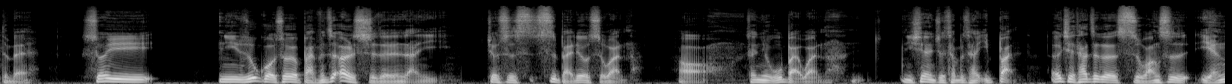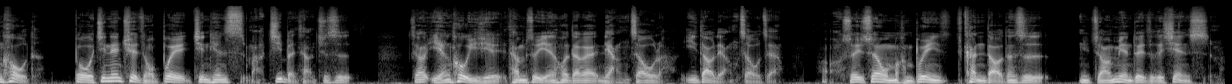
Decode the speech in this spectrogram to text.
对不对？所以你如果说有百分之二十的人染疫，就是四百六十万了哦，将近五百万了。你现在就差不多才一半，而且他这个死亡是延后的。不，我今天确诊，我不会今天死嘛，基本上就是只要延后一些。他们说延后大概两周了，一到两周这样。啊，所以虽然我们很不愿意看到，但是你只要面对这个现实嘛。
